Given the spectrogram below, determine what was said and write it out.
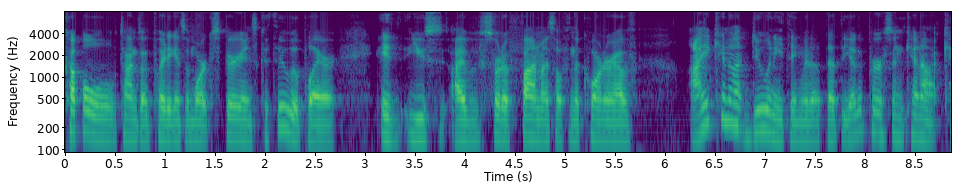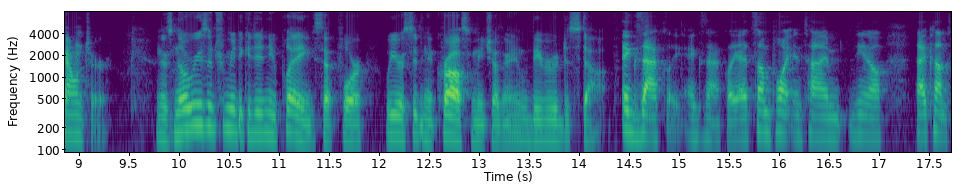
couple times I've played against a more experienced Cthulhu player, it, you, I've sort of found myself in the corner of, I cannot do anything without that the other person cannot counter, and there's no reason for me to continue playing except for we are sitting across from each other, and it would be rude to stop. Exactly. Exactly. At some point in time, you know that comes.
